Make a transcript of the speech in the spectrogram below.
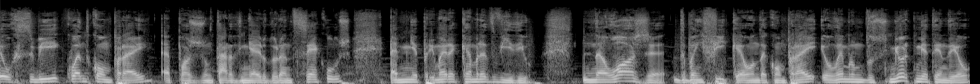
Eu recebi quando comprei, após juntar dinheiro durante séculos, a minha primeira câmara de vídeo. Na loja de Benfica onde a comprei, eu lembro-me do senhor que me atendeu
